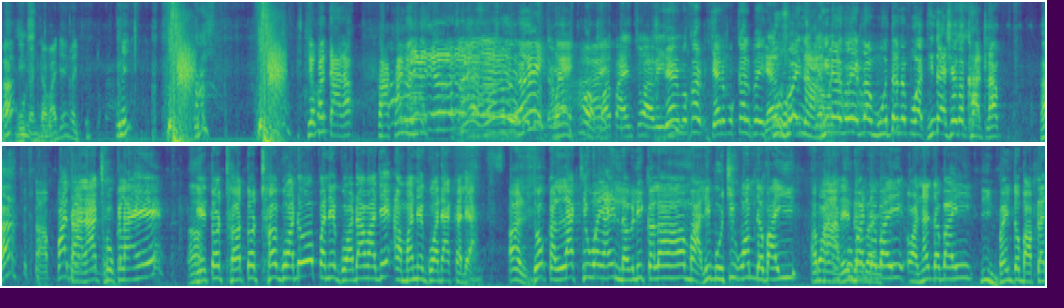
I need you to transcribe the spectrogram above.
હા? પણ જવા દે ભાઈ. કેવા તારા કાકા તું સોય નાહી ના ગયો એટલે હું તને બોથી નાખ્યો તો ખાટલા હા તારા છોકરાએ હા. એ તો છ તો છ ગોડો પણ એ ગોડા વાજે અમને ગોડા કર્યા અડધો કલાકથી હોય અહીં લવલી કલા માલી બોચી ઓમ દબાઈ મારે દબાઈ ઓને દબાઈ દિનભાઈ તો બાપલા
